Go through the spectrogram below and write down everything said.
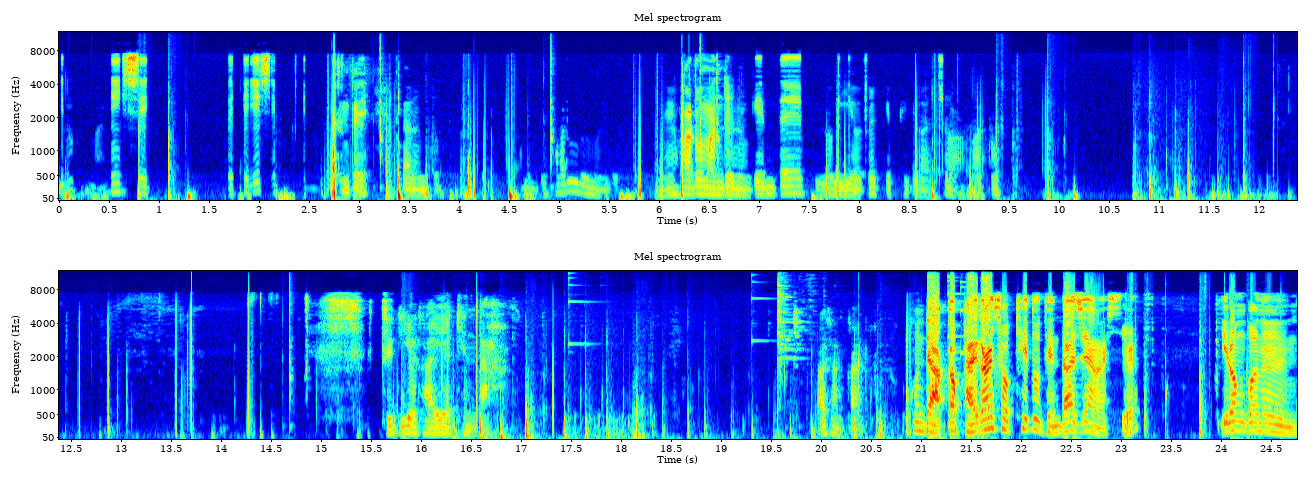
이렇게 많이씩, 네 개씩 만드는데, 다른 거. 근데 화로를 만들, 네, 화로 만드는 게인데, 블럭이 8개 필요하죠, 아마도. 드디어 다이아 캔다. 아, 잠깐. 어, 근데 아까 발광석 해도 된다 하지 않았어요? 이런 거는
